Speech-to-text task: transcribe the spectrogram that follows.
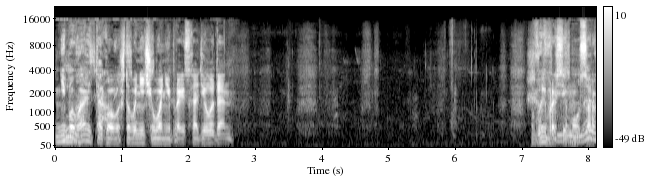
Не бывает такого, чтобы ничего не происходило, Дэн. Выброси мусор.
